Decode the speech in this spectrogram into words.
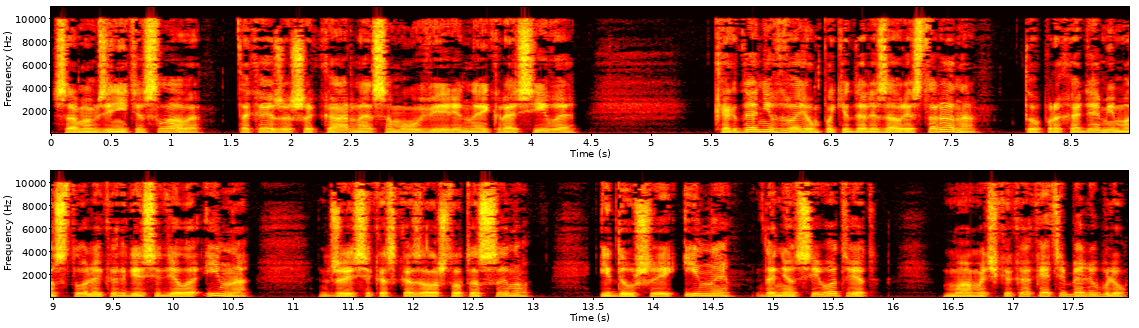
в самом зените славы, такая же шикарная, самоуверенная и красивая. Когда они вдвоем покидали зал ресторана, то, проходя мимо столика, где сидела Инна, Джессика сказала что-то сыну, и до ушей Инны донесся его ответ. «Мамочка, как я тебя люблю!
